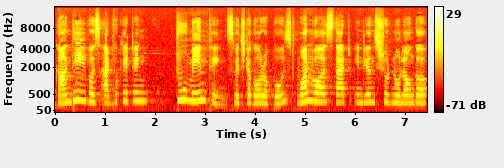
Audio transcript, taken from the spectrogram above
Gandhi was advocating two main things which Tagore opposed. One was that Indians should no longer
